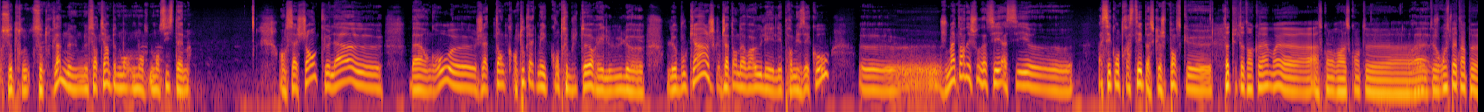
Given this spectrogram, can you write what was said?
ce, truc-là, de me, sortir un peu de mon, système en sachant que là, bah, en gros, j'attends, en tout cas que mes contributeurs aient lu le, le bouquin, j'attends d'avoir eu les, les, premiers échos. Euh, je m'attends à des choses assez, assez, euh, assez contrasté parce que je pense que. Toi, tu t'attends quand même ouais, euh, à ce qu'on qu'on te, euh, te rouspète un peu.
